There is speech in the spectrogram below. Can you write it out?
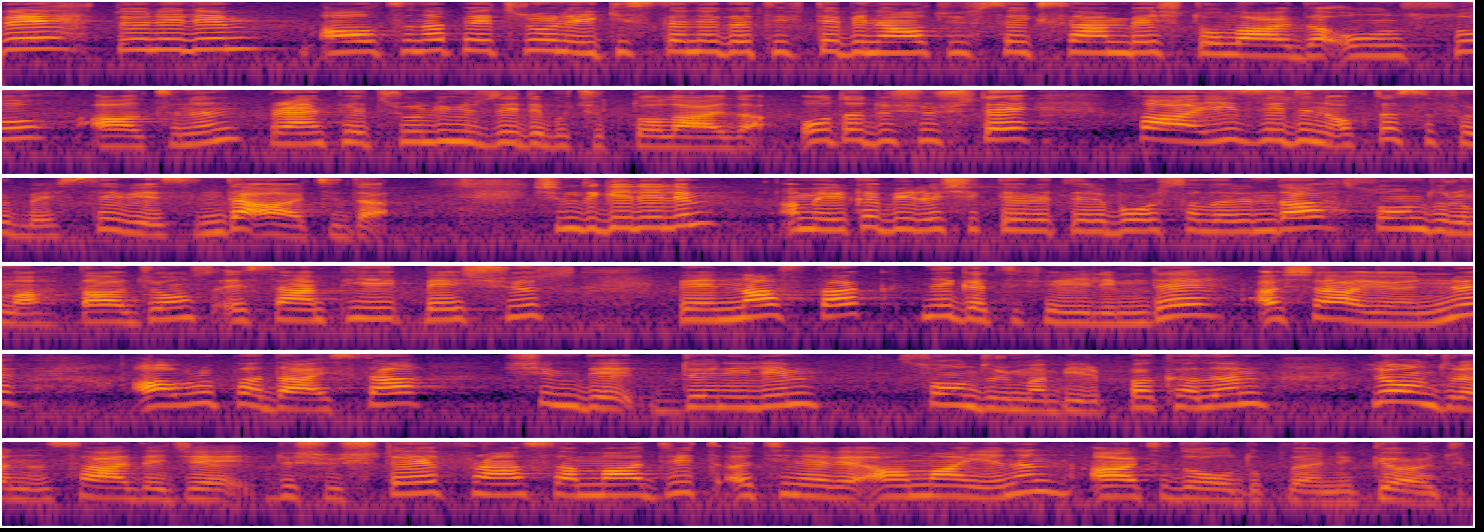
Ve dönelim altına petrole ikisi de negatifte 1685 dolarda onsu altının Brent petrolü 107,5 dolarda o da düşüşte faiz 7.05 seviyesinde artıda. Şimdi gelelim Amerika Birleşik Devletleri borsalarında son duruma Dow Jones, S&P 500 ve Nasdaq negatif eğilimde aşağı yönlü. Avrupa'daysa şimdi dönelim son duruma bir bakalım. Londra'nın sadece düşüşte, Fransa, Madrid, Atina ve Almanya'nın artıda olduklarını gördük.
